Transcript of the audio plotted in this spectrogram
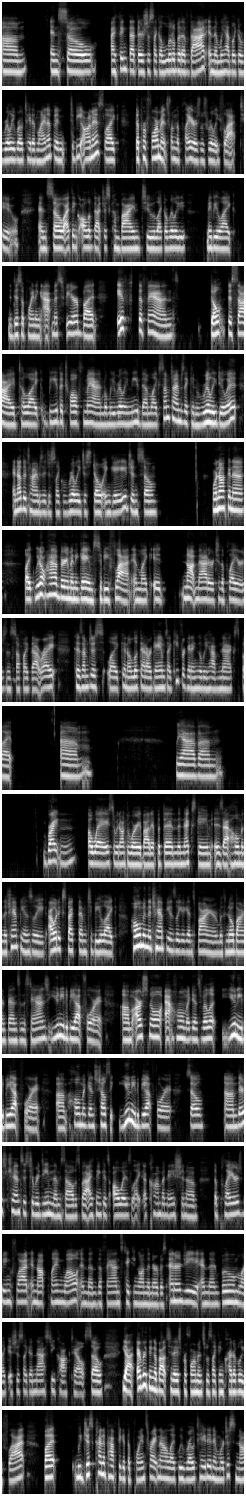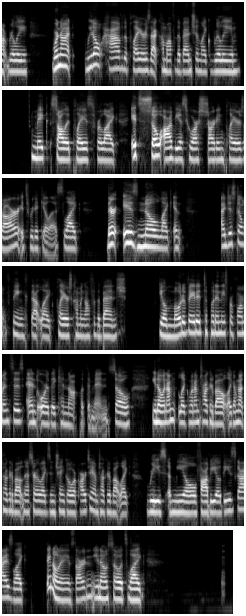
Um, and so I think that there's just like a little bit of that. And then we had like a really rotated lineup. And to be honest, like the performance from the players was really flat too. And so I think all of that just combined to like a really maybe like disappointing atmosphere. But if the fans don't decide to like be the 12th man when we really need them, like sometimes they can really do it and other times they just like really just don't engage and so we're not going to like we don't have very many games to be flat and like it not matter to the players and stuff like that, right? Cuz I'm just like to look at our games. I keep forgetting who we have next, but um we have um Brighton away, so we don't have to worry about it. But then the next game is at home in the Champions League. I would expect them to be like home in the Champions League against Bayern with no Bayern fans in the stands. You need to be up for it. Um, Arsenal at home against Villa, you need to be up for it. Um, home against Chelsea, you need to be up for it. So um, there's chances to redeem themselves, but I think it's always like a combination of the players being flat and not playing well, and then the fans taking on the nervous energy, and then boom, like it's just like a nasty cocktail. So, yeah, everything about today's performance was like incredibly flat, but we just kind of have to get the points right now. Like we rotated, and we're just not really, we're not, we don't have the players that come off of the bench and like really make solid plays for like it's so obvious who our starting players are. It's ridiculous. Like there is no like and I just don't think that like players coming off of the bench feel motivated to put in these performances and or they cannot put them in. So, you know, and I'm like when I'm talking about like I'm not talking about necessarily like Zinchenko or Partey. I'm talking about like Reiss, Emil, Fabio, these guys like they know they ain't starting, you know. So it's like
